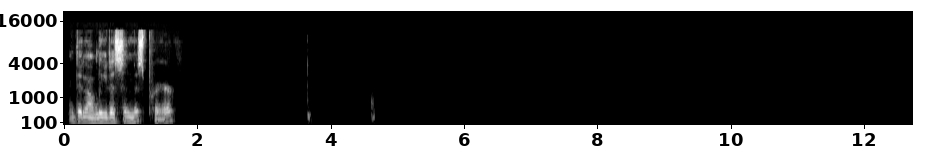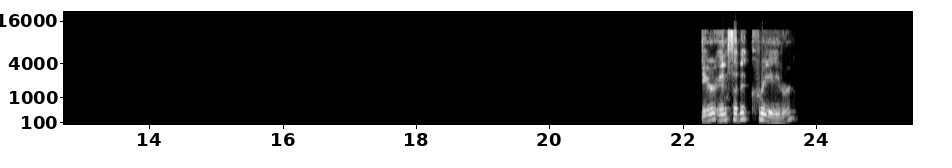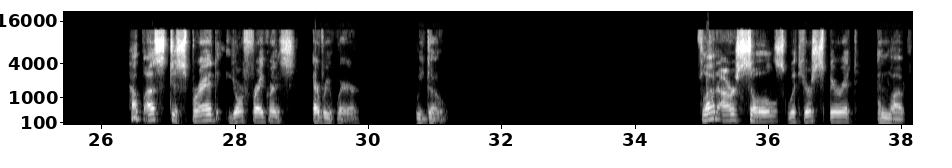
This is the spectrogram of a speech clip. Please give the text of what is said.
And then I'll lead us in this prayer. Dear Infinite Creator, help us to spread your fragrance everywhere we go. Flood our souls with your spirit and love.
